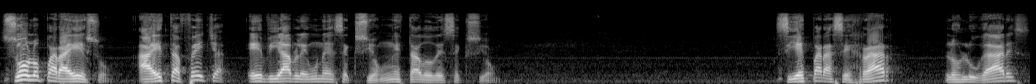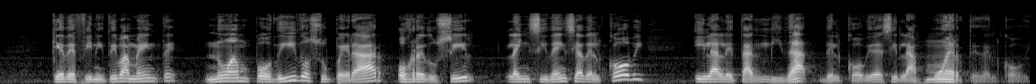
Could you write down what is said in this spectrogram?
Solo para eso, a esta fecha, es viable una excepción, un estado de excepción. Si es para cerrar los lugares que definitivamente no han podido superar o reducir la incidencia del COVID y la letalidad del COVID, es decir, las muertes del COVID.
